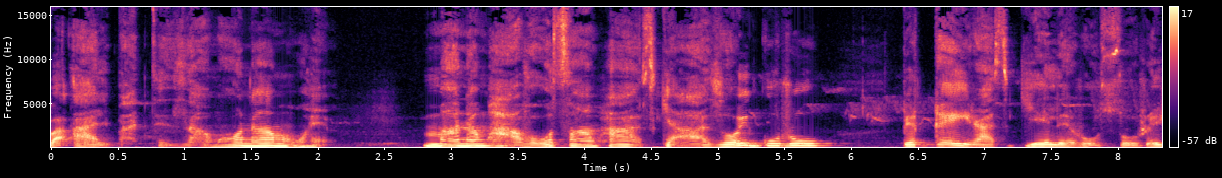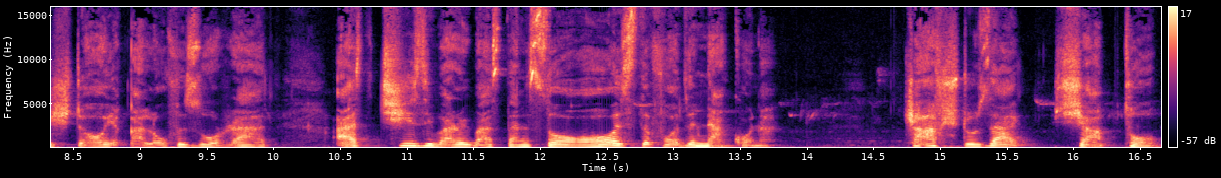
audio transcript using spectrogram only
و البته زمان هم مهم منم حواسم هست که اعضای گروه به غیر از گل رس و رشته های قلاف ذرت از چیزی برای بستن ساقه ها استفاده نکنن. کفش دوزک شبتاب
